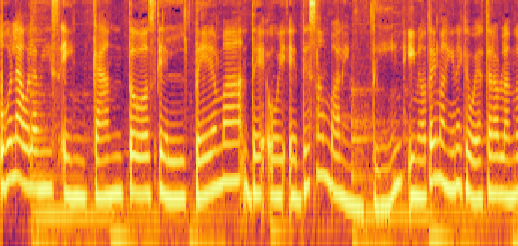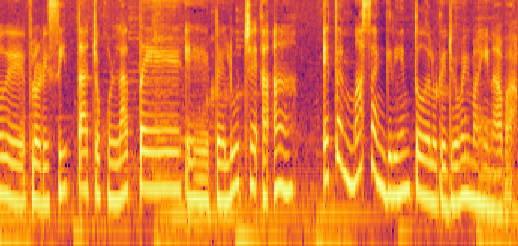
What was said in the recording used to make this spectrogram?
Hola, hola mis encantos. El tema de hoy es de San Valentín y no te imagines que voy a estar hablando de florecita, chocolate, eh, peluche, ah, ah esto es más sangriento de lo que yo me imaginaba.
